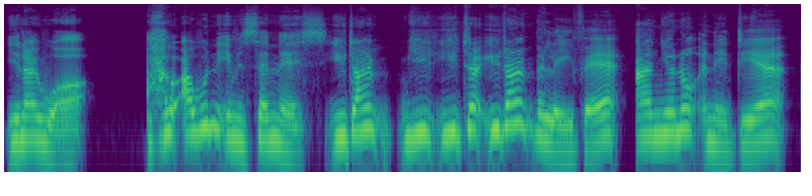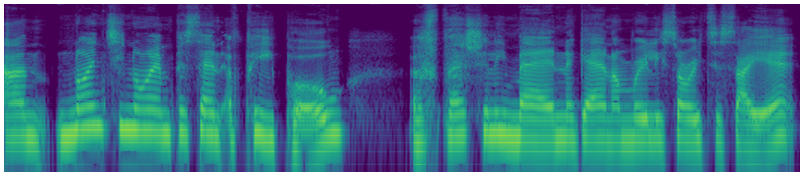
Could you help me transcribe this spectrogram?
You know what? I, I wouldn't even send this. You don't you you don't you don't believe it and you're not an idiot. And 99% of people, especially men, again, I'm really sorry to say it,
